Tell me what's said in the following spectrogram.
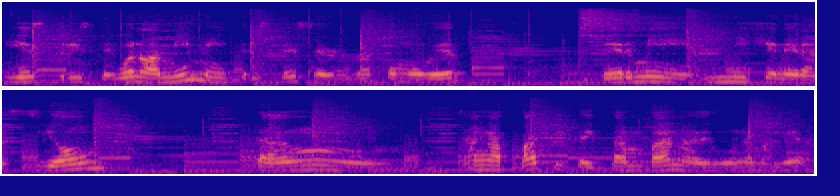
Y es triste. Bueno, a mí me entristece, ¿verdad? Como ver, ver mi, mi generación tan, tan apática y tan vana de una manera.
